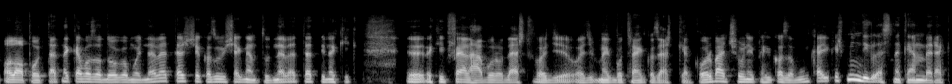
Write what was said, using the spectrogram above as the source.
a lapot. Tehát nekem az a dolgom, hogy nevetessek, az újság nem tud nevettetni, nekik, nekik felháborodást vagy, vagy megbotránkozást kell korbácsolni, nekik az a munkájuk, és mindig lesznek emberek,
